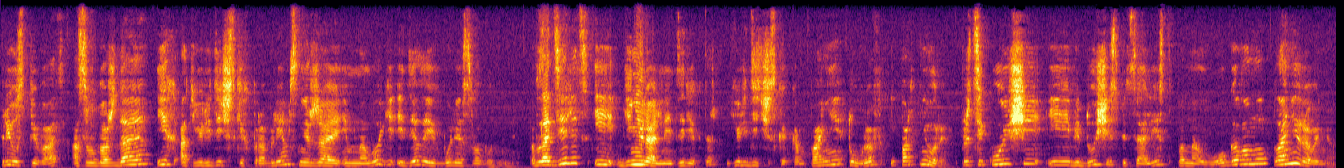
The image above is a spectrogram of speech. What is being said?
преуспевать, освобождая их от юридических проблем, снижая им налоги и делая их более свободными. Владелец и генеральный директор юридической компании Туров и партнеры, практикующий и ведущий специалист по налоговому планированию,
